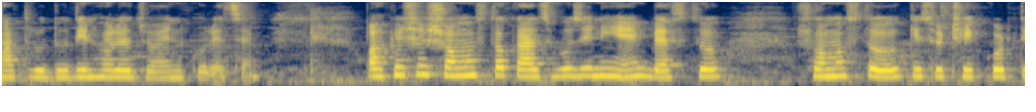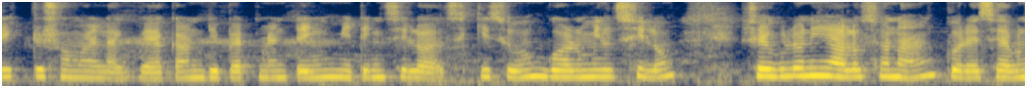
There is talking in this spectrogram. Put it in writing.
মাত্র দুদিন হলে জয়েন করেছে। অফিসের সমস্ত কাজ বুঝে নিয়ে ব্যস্ত, সমস্ত কিছু ঠিক করতে একটু সময় লাগবে। অ্যাকাউন্ট ডিপার্টমেন্টে মিটিং ছিল আজ। কিছু গরমিল ছিল, সেগুলো নিয়ে আলোচনা করেছে এবং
